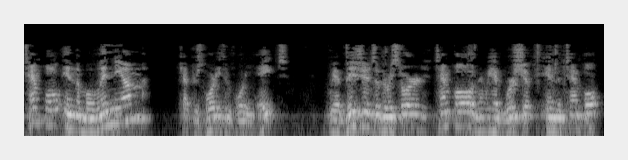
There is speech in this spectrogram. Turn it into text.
temple in the millennium, chapters 40 through 48. We have visions of the restored temple, and then we have worship in the temple,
